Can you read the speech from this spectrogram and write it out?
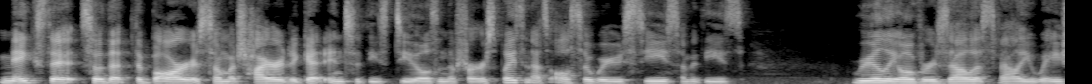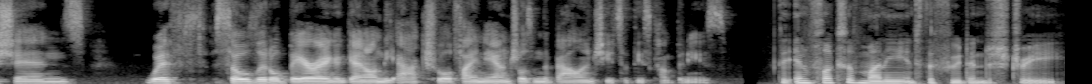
makes it so that the bar is so much higher to get into these deals in the first place. And that's also where you see some of these really overzealous valuations with so little bearing again on the actual financials and the balance sheets of these companies. The influx of money into the food industry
